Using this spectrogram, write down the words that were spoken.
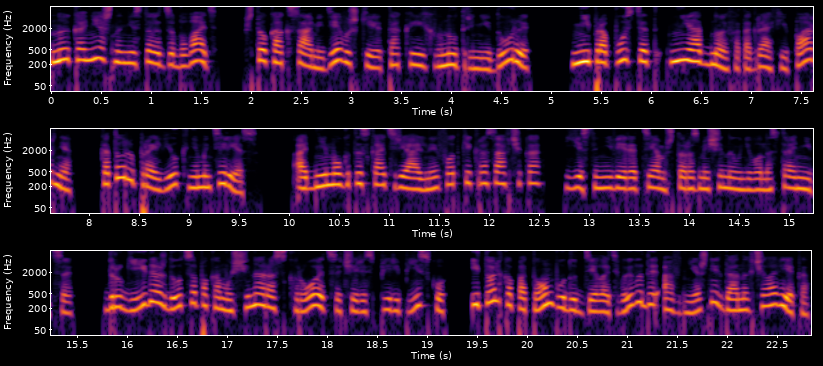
Ну и, конечно, не стоит забывать, что как сами девушки, так и их внутренние дуры не пропустят ни одной фотографии парня, который проявил к ним интерес. Одни могут искать реальные фотки красавчика, если не верят тем, что размещены у него на странице, другие дождутся, пока мужчина раскроется через переписку и только потом будут делать выводы о внешних данных человека,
